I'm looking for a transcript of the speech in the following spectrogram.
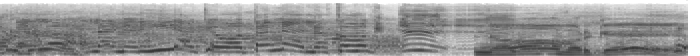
por qué? Nelo- la energía que bota Nelo es como que... "Ugh". No, ¿por qué?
